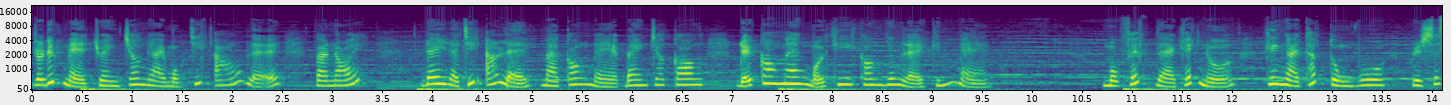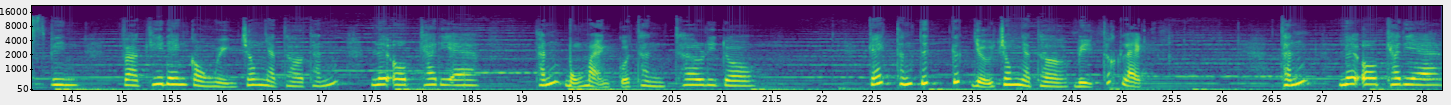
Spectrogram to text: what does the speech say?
Rồi Đức Mẹ truyền cho Ngài một chiếc áo lễ và nói, đây là chiếc áo lễ mà con mẹ ban cho con để con mang mỗi khi con dâng lễ kính mẹ. Một phép lạ khác nữa, khi Ngài thắp tùng vua Recesvin và khi đang cầu nguyện trong nhà thờ thánh Leocadia, thánh bổn mạng của thành Toledo các thánh tích cất giữ trong nhà thờ bị thất lạc. Thánh Leocadia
